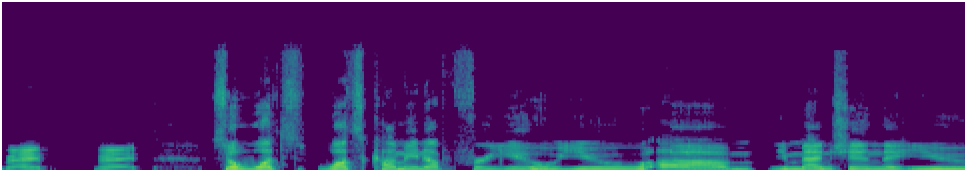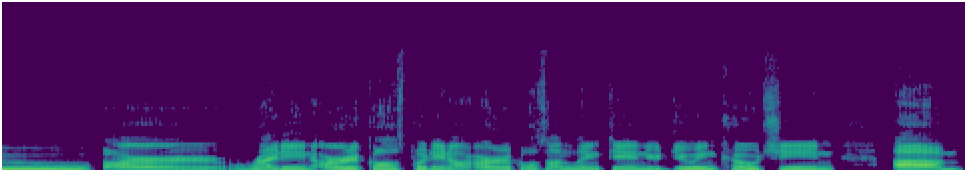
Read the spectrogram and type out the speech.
Right, right. So what's what's coming up for you? You um you mentioned that you are writing articles, putting out articles on LinkedIn, you're doing coaching. Um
